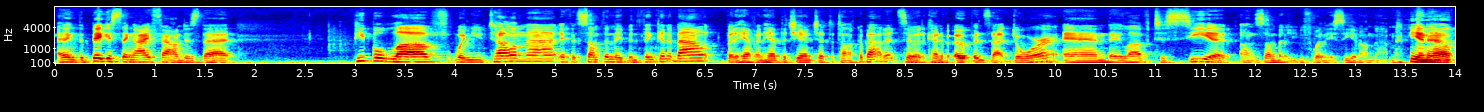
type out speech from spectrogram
I think the biggest thing I found is that people love when you tell them that if it's something they've been thinking about but haven't had the chance yet to talk about it. So it kind of opens that door and they love to see it on somebody before they see it on them you know?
